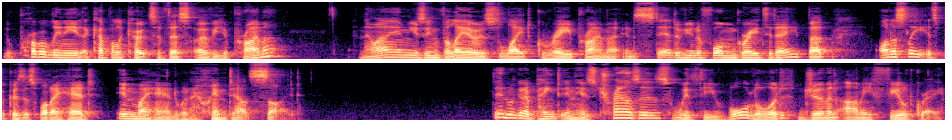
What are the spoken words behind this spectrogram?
You'll probably need a couple of coats of this over your primer. Now I am using Vallejo's light grey primer instead of uniform grey today, but honestly it's because it's what I had in my hand when I went outside. Then we're going to paint in his trousers with the Warlord German Army Field Grey.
